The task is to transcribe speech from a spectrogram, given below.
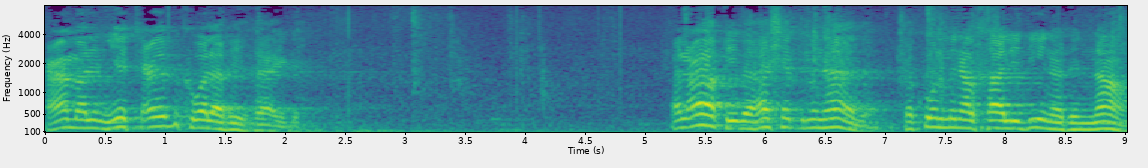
عمل يتعبك ولا فيه فائدة. العاقبة أشد من هذا تكون من الخالدين في النار.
